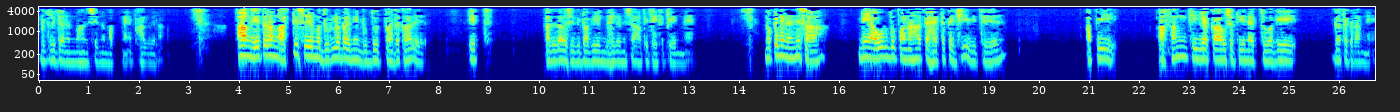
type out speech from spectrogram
බුදුරජාණන් වහන්සේ නමක් නැහැ පහළ වෙලා. ආන් ඒ තරම් අතිශයම දුර්ලභයි මේ බුද්ධෝත්පාද කාලය. ඒත් අද දවසේදී භවයෙන් ගහලා නිසා අපිට ඒක පේන්නේ නොපෙනෙන නිසා මේ අවුරුදු 50ක 60ක ජීවිතය අපි අසංකීයක ඖෂධිය නැත්තු වගේ ගත කරන්නේ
